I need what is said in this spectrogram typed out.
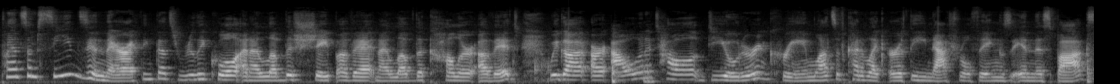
plant some seeds in there. I think that's really cool and I love the shape of it and I love the color of it. We got our Owl in a Towel deodorant cream, lots of kind of like earthy natural things in this box.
